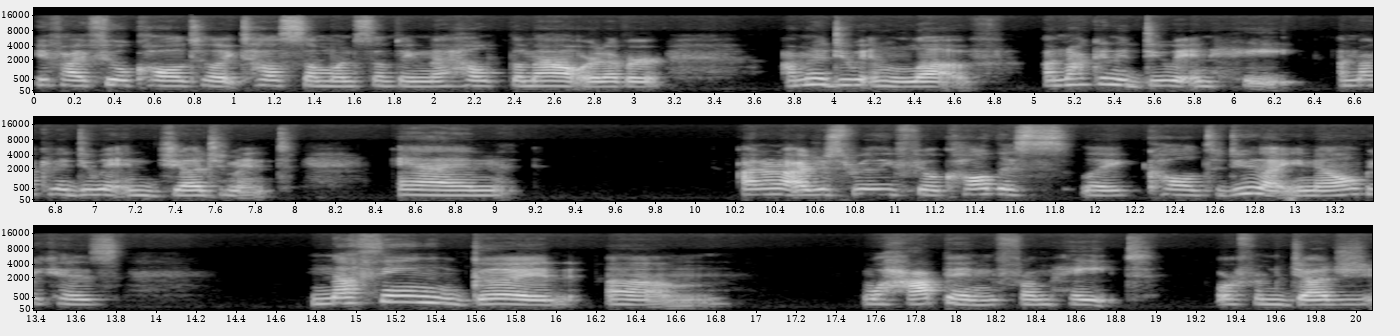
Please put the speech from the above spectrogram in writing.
if I feel called to like tell someone something to help them out or whatever, I'm going to do it in love. I'm not going to do it in hate. I'm not going to do it in judgment. And I don't know, I just really feel called this like called to do that, you know, because nothing good um will happen from hate or from judge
